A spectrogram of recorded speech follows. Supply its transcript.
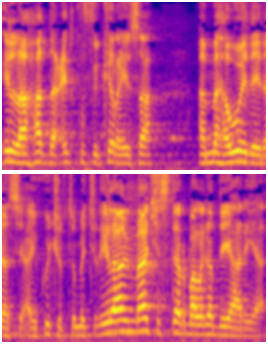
ilaa hadda cid ku fikiraysa ama haweedeydaasi ay ku jirto ma jiro ilaa manchester baa laga diyaariyaa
